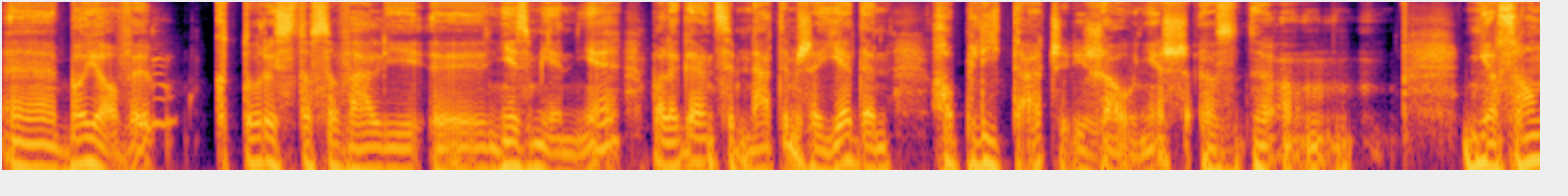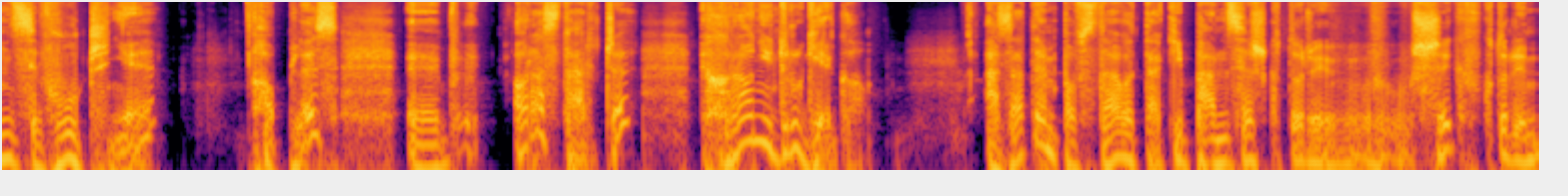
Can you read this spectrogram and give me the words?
e, bojowym, który stosowali niezmiennie, polegającym na tym, że jeden hoplita, czyli żołnierz niosący włócznie, hoples e, oraz tarczę chroni drugiego. A zatem powstał taki pancerz, który, szyk, w którym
